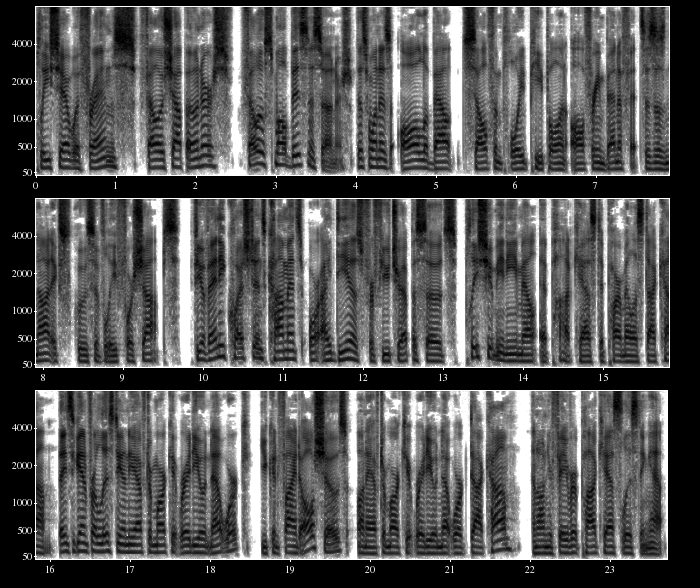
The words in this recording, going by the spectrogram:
please share with friends, fellow shop owners, fellow small business owners. This one is all about self employed people and offering benefits. This is not exclusively for shops. If you have any questions, comments, or ideas for future episodes, please shoot me an email at podcast at parmelis.com. Thanks again for listening on the Aftermarket Radio Network. You can find all shows on aftermarketradionetwork.com and on your favorite podcast listening app.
